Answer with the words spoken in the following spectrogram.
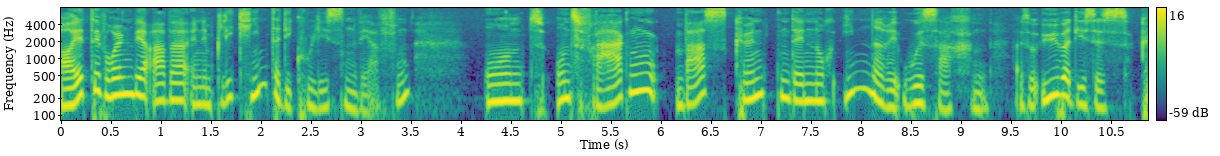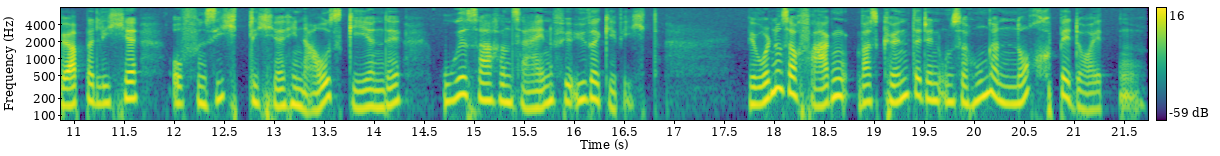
Heute wollen wir aber einen Blick hinter die Kulissen werfen und uns fragen, was könnten denn noch innere Ursachen, also über dieses körperliche, offensichtliche hinausgehende Ursachen sein für Übergewicht. Wir wollen uns auch fragen, was könnte denn unser Hunger noch bedeuten,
